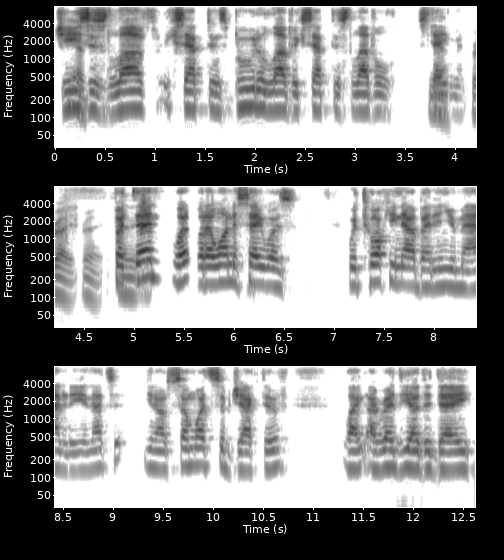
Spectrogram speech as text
Jesus yeah. love acceptance, Buddha love acceptance level statement. Yeah, right, right. But then what what I want to say was we're talking now about inhumanity and that's you know somewhat subjective. Like I read the other day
